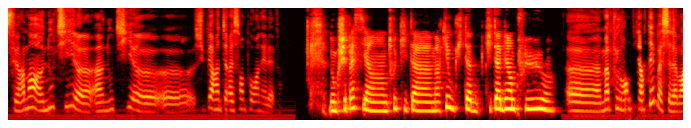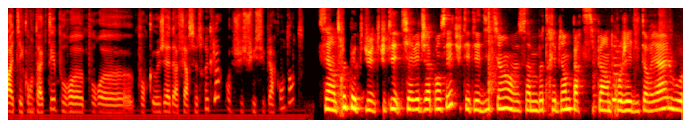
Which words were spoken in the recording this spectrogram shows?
c'est vraiment un outil, un outil super intéressant pour un élève. Donc je sais pas s'il y a un truc qui t'a marqué ou qui t'a qui t'a bien plu? Euh, ma plus grande fierté, bah, c'est d'avoir été contactée pour, pour, pour que j'aide à faire ce truc-là. Je suis super contente. C'est un truc que tu tu avais déjà pensé? Tu t'étais dit: «Tiens, ça me botterait bien de participer à un projet éditorial» ou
